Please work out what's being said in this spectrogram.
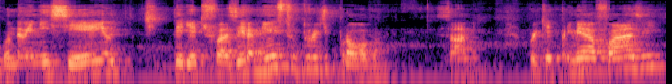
Quando eu iniciei, eu teria que fazer a minha estrutura de prova, sabe? Porque primeira fase,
